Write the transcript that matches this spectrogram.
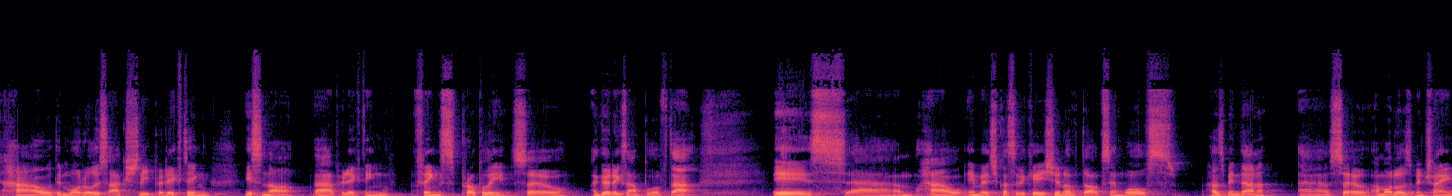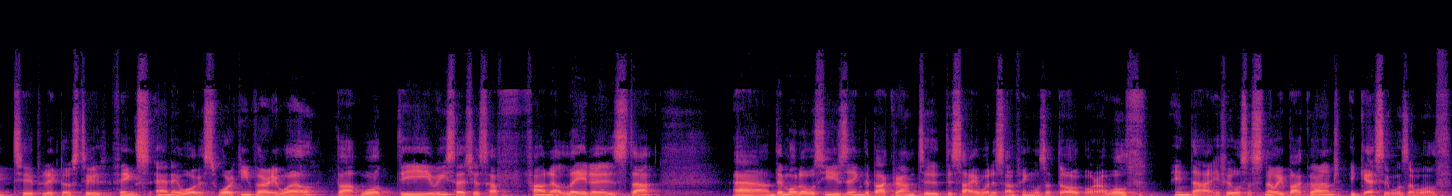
how the model is actually predicting, it's not uh, predicting things properly. So a good example of that is um, how image classification of dogs and wolves has been done. Uh, so a model has been trying to predict those two things, and it was working very well. But what the researchers have found out later is that uh, the model was using the background to decide whether something was a dog or a wolf. In that, if it was a snowy background, it guessed it was a wolf.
